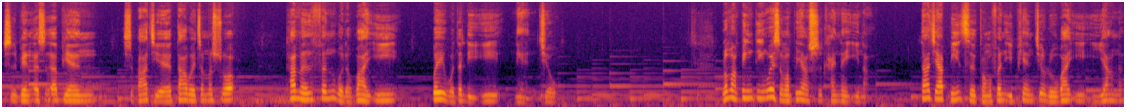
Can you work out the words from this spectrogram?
诗篇二十二篇十八节，大卫这么说：“他们分我的外衣，为我的里衣捻揪。”罗马兵丁为什么不要撕开内衣呢？大家彼此同分一片，就如外衣一样呢？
